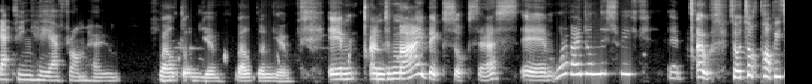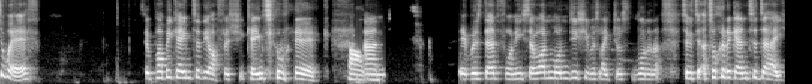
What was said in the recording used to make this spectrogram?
Getting here from home. Well done, you. Well done, you. Um, and my big success. Um, what have I done this week? Um, oh, so I took Poppy to work. So Poppy came to the office. She came to work, and it was dead funny. So on Monday, she was like just running. around. So I took her again today,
